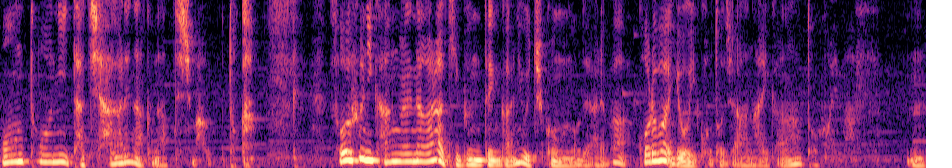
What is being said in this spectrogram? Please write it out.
本当に立ち上がれなくなってしまうとかそういうふうに考えながら気分転換に打ち込むのであればこれは良いことじゃないかなと思います。うん、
